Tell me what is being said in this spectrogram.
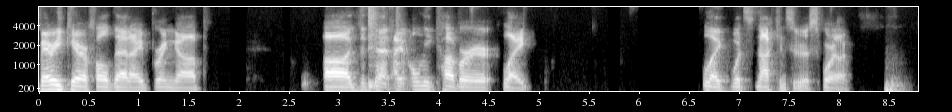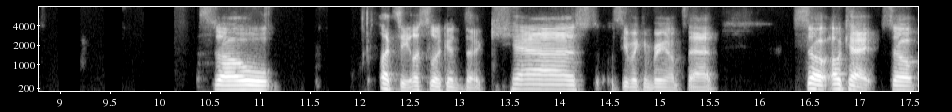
very careful that I bring up uh, that I only cover like like what's not considered a spoiler. So let's see. Let's look at the cast. Let's see if I can bring up that. So, okay. So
